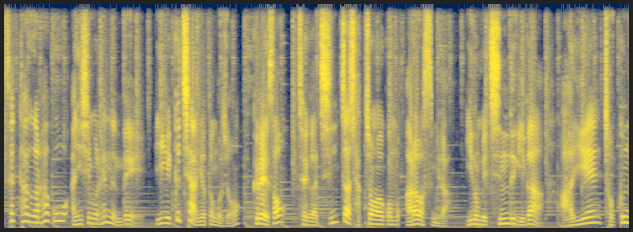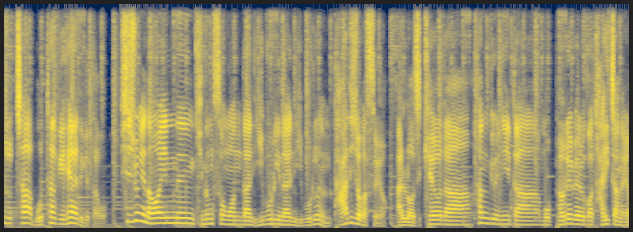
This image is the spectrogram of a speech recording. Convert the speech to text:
세탁을 하고 안심을 했는데 이게 끝이 아니었던 거죠. 그래서 제가 진짜 작정하고 한번 알아봤습니다. 이놈의 진드기가 아예 접근조차 못하게 해야 되겠다고. 시중에 나와 있는 기능성 원단 이불이란 이불은 다 뒤져봤어요. 알러지 케어다, 항균이다, 뭐 별의별 거 다 있잖아요.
